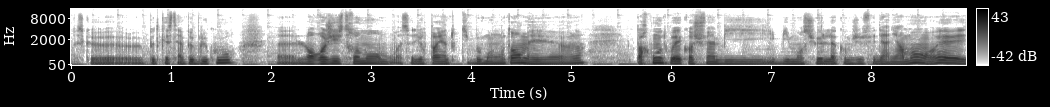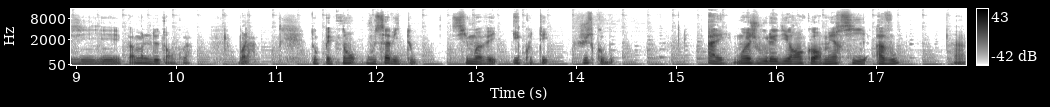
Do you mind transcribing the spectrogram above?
Parce que le podcast est un peu plus court. Euh, l'enregistrement, bon, ça dure pareil un tout petit peu moins longtemps, mais voilà. Par contre, ouais, quand je fais un bimensuel, là, comme j'ai fait dernièrement, ouais, a pas mal de temps, quoi. Voilà. Donc maintenant, vous savez tout. Si vous m'avez écouté jusqu'au bout. Allez, moi je voulais dire encore merci à vous. Hein,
